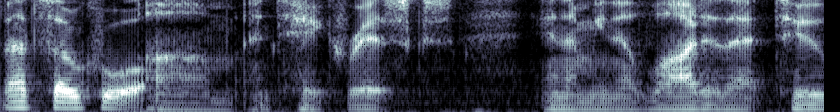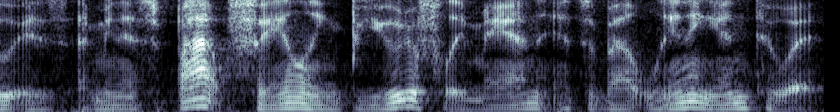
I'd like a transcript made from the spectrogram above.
That's so cool. um, and take risks. And I mean, a lot of that too is, I mean, it's about failing beautifully, man. It's about leaning into it.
